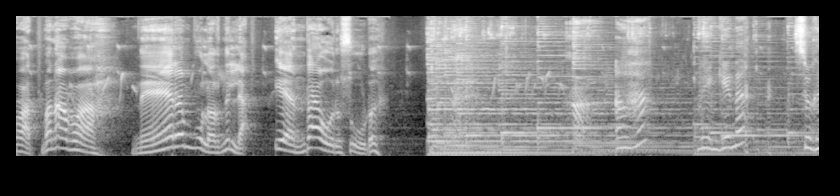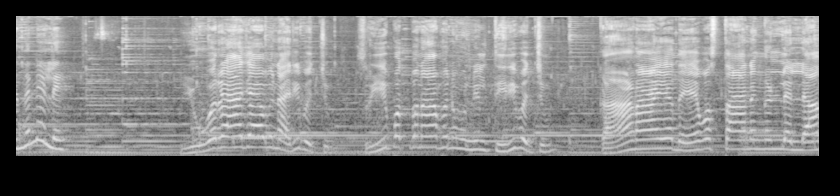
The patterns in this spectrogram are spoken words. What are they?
പത്മനാഭ നേരം പുലർന്നില്ല. എന്താ ഒരു സൂട്? ആഹാ വെങ്കിണ സുഖം തന്നെയല്ലേ? യുവരാജാവിന് ശ്രീ ശ്രീപത്മനാഭന് മുന്നിൽ തിരിവച്ചും കാണായ ദേവസ്ഥാനങ്ങളിലെല്ലാം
